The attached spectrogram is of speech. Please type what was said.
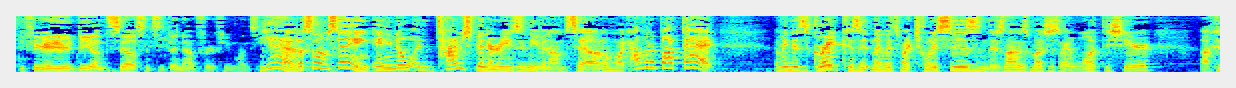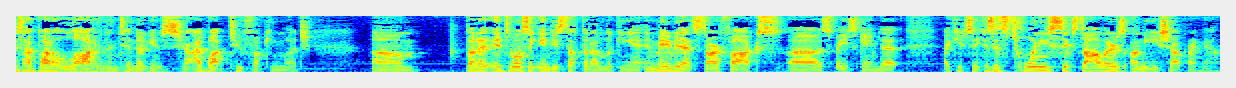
You figured it would be on sale since it's been out for a few months. Yeah, that's what I'm saying. And you know, and Timespinner isn't even on sale, and I'm like, I would have bought that. I mean, it's great because it limits my choices, and there's not as much as I want this year. Because I bought a lot of Nintendo games this year. I bought too fucking much. Um, but uh, it's mostly indie stuff that I'm looking at, and maybe that Star Fox uh, space game that I keep saying because it's twenty six dollars on the eShop right now,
